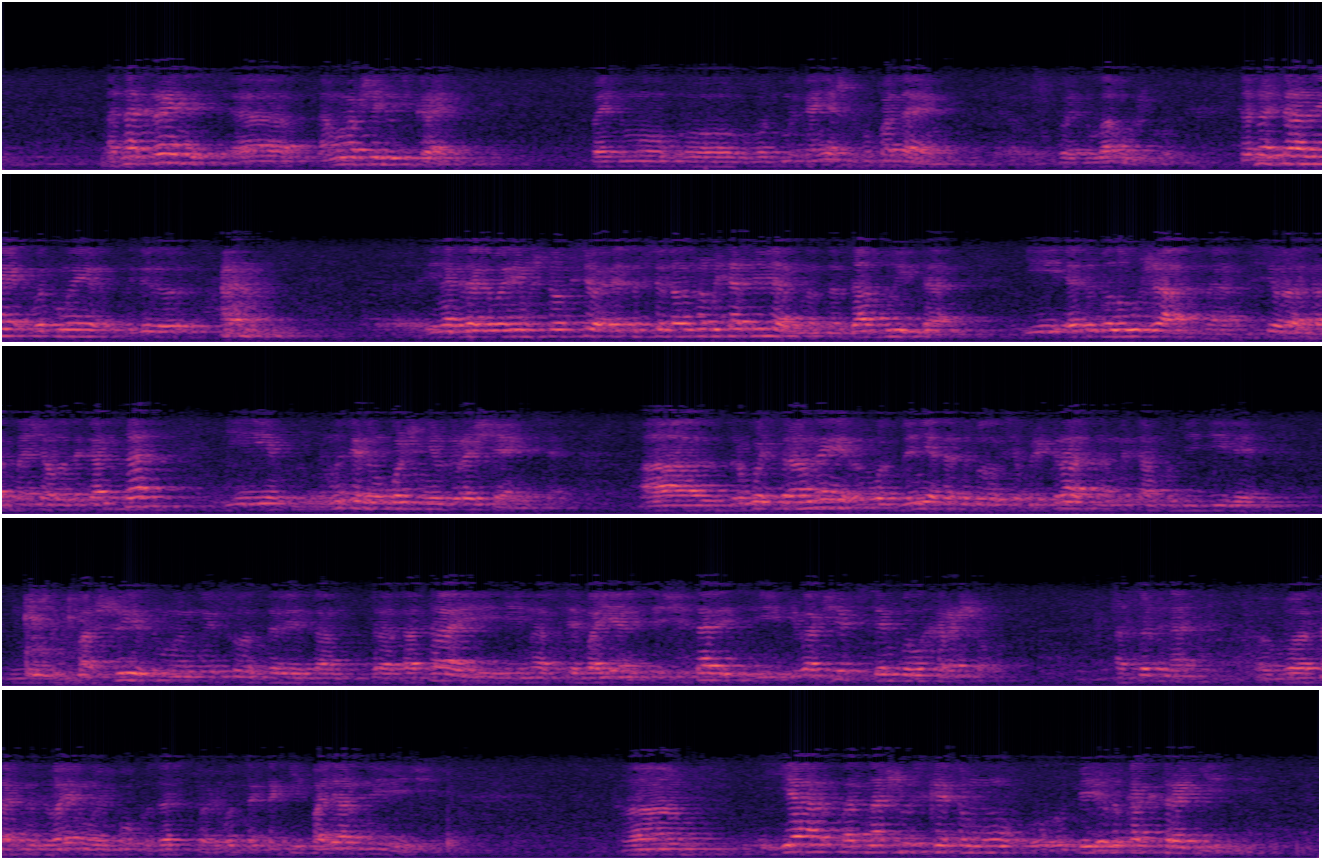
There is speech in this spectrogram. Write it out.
Одна крайность, э, а мы вообще люди крайности. Поэтому вот мы, конечно, попадаем в эту ловушку. С одной стороны, вот мы э, иногда говорим, что все, это все должно быть отвергнуто, забыто, И это было ужасно, все от начала до конца, и мы к этому больше не возвращаемся. А с другой стороны, вот, да нет, это было все прекрасно, мы там победили значит, фашизм, мы создали там тра-та-та, и, и нас все боялись, все считались, и, и вообще всем было хорошо. Особенно в так называемую эпоху застоя. Вот так, такие полярные вещи. А, я отношусь к этому периоду как к трагедии,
